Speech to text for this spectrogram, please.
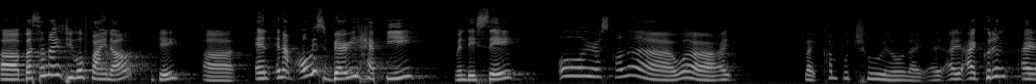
Uh, but sometimes people find out, okay? Uh, and, and I'm always very happy when they say, oh, you're a scholar, wow, I, like, kampuchu, you know, like, I, I, I couldn't, I,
